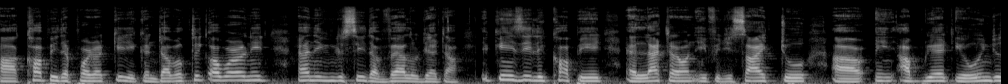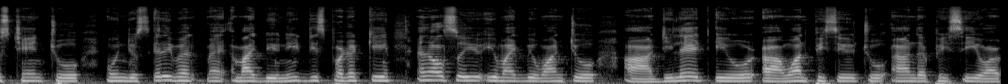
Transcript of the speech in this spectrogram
uh, copy the product key you can double click over on it and you can see the value data. You can easily copy it and later on if you decide to uh, upgrade your Windows 10 to Windows 11 might be you need this product key and also you, you might be want to uh, delete your uh, one PC to another PC or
